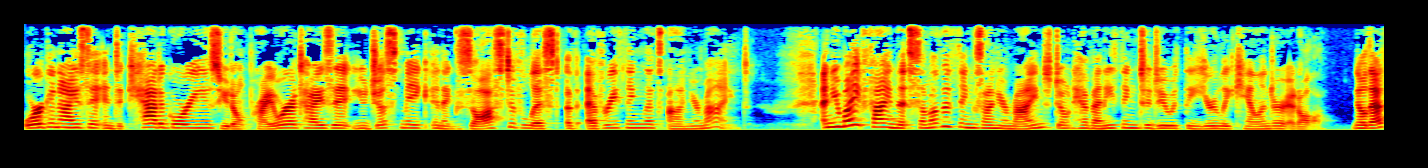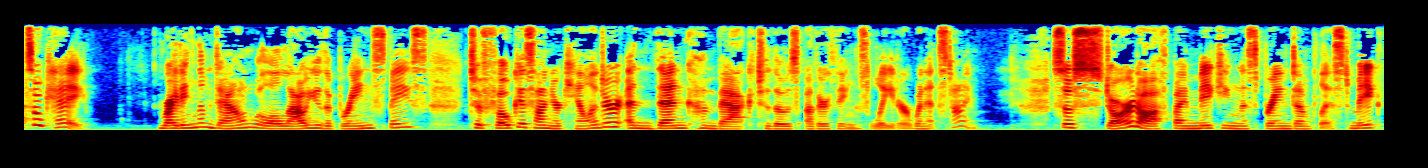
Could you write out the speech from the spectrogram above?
organize it into categories, you don't prioritize it, you just make an exhaustive list of everything that's on your mind. And you might find that some of the things on your mind don't have anything to do with the yearly calendar at all. Now, that's okay. Writing them down will allow you the brain space to focus on your calendar and then come back to those other things later when it's time. So start off by making this brain dump list. Make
